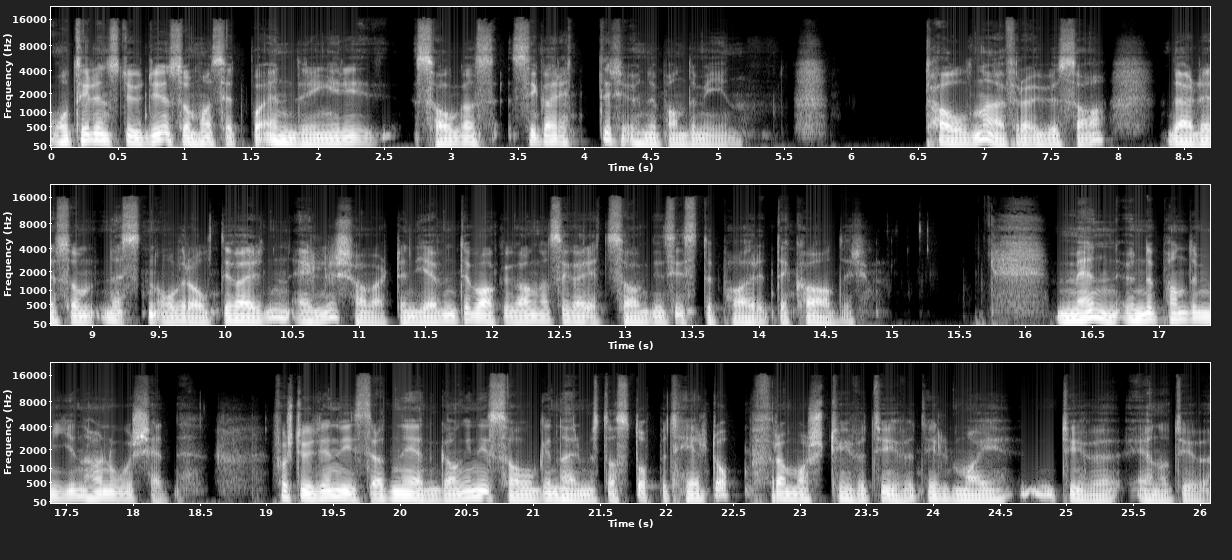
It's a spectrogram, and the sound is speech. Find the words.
og til en studie som har sett på endringer i salg av sigaretter under pandemien. Tallene er fra USA, der det som nesten overalt i verden ellers har vært en jevn tilbakegang av sigarettsalg de siste par dekader. Men under pandemien har noe skjedd, for studien viser at nedgangen i salget nærmest har stoppet helt opp fra mars 2020 til mai 2021.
